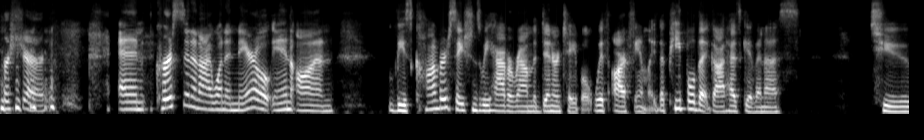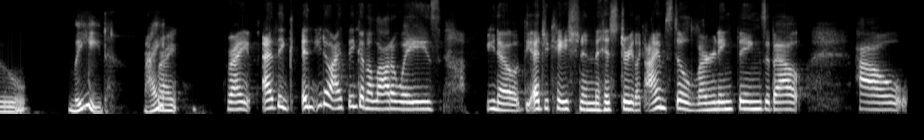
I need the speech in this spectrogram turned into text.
for sure. and Kirsten and I want to narrow in on these conversations we have around the dinner table with our family, the people that God has given us to lead, right? Right. Right. I think, and you know, I think in a lot of ways, you know, the education and the history, like I'm still learning things about how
